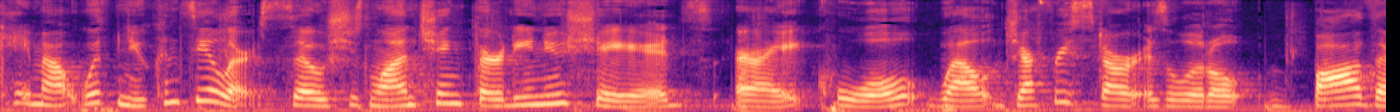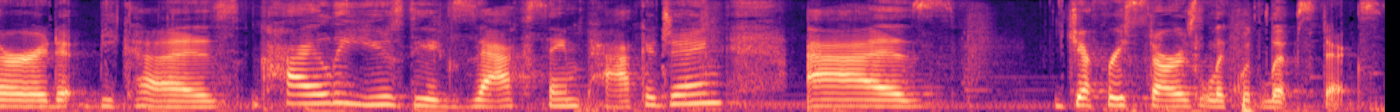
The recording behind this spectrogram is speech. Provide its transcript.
came out with new concealers. So she's launching 30 new shades. All right, cool. Well, Jeffree Star is a little bothered because Kylie used the exact same packaging as Jeffree Star's liquid lipsticks.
